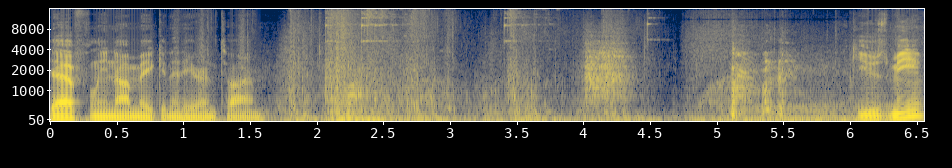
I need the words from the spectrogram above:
Definitely not making it here in time. Excuse me.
